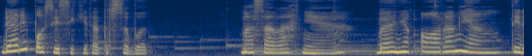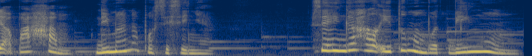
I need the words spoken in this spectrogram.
dari posisi kita tersebut. Masalahnya, banyak orang yang tidak paham di mana posisinya, sehingga hal itu membuat bingung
